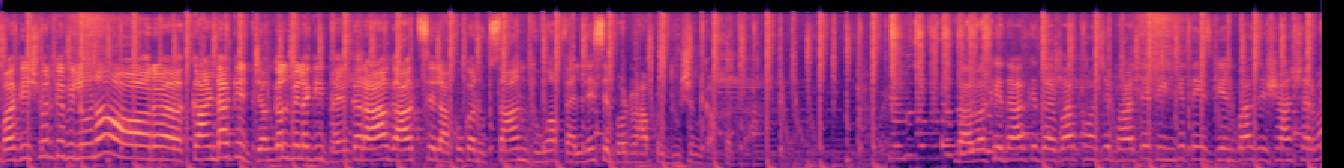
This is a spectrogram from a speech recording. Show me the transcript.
बागेश्वर के बिलोना और कांडा के जंगल में लगी भयंकर आग आग से लाखों का नुकसान, धुआँ फैलने से बढ़ रहा प्रदूषण का खतरा। बाबा केदार के दरबार पहुँचे भारतीय टीम के तेज गेंदबाज ईशांत शर्मा।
